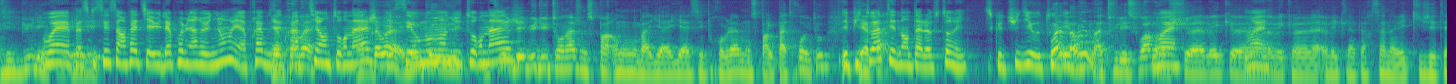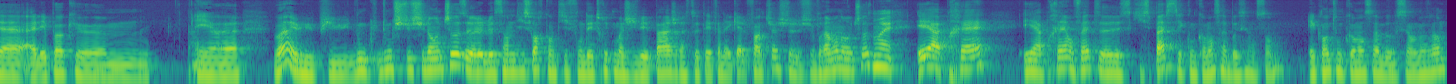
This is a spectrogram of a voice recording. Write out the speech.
une bulle. Et, Ouais, et- parce que c'est ça en fait. Il y a eu la première réunion et après vous Et êtes ouais. en tournage Après, ouais, et c'est au moment euh, du tournage. Au début du tournage, on se parle, bah, il y, a, il y a ces problèmes, on se parle pas trop et tout. Et puis toi, après- t'es dans ta love story. Ce que tu dis au tout ouais, début. bah ouais, bah, tous les soirs, Ouais. je suis avec, euh, avec, euh, avec la personne avec qui j'étais à, à l'époque. euh, et euh, ouais, et puis donc, donc je, je suis dans autre chose. Le samedi soir, quand ils font des trucs, moi j'y vais pas, je reste au téléphone avec elle. Enfin, tu vois, je, je suis vraiment dans autre chose. Ouais. Et après, et après en fait, euh, ce qui se passe, c'est qu'on commence à bosser ensemble. Et quand on commence à bosser ensemble,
